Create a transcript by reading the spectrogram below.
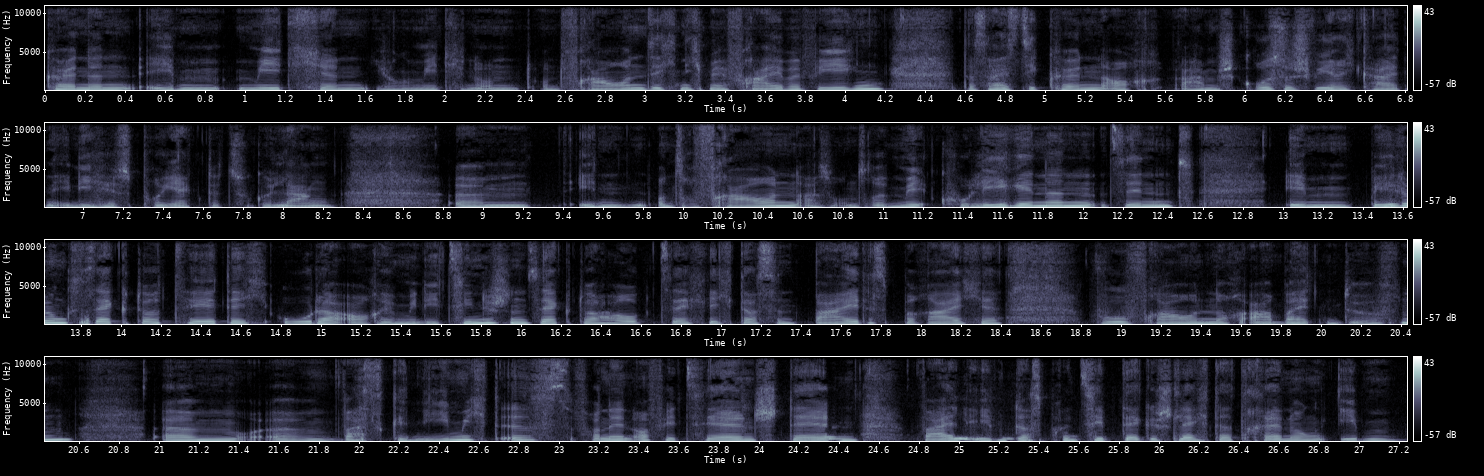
können eben Mädchen, junge Mädchen und, und Frauen sich nicht mehr frei bewegen. Das heißt, sie können auch haben große Schwierigkeiten, in die Hilfsprojekte zu gelangen. Ähm, in, unsere Frauen, also unsere Kolleginnen, sind im Bildungssektor tätig oder auch im medizinischen Sektor hauptsächlich. Das sind beides Bereiche, wo Frauen noch arbeiten dürfen, ähm, ähm, was genehmigt ist von den offiziellen Stellen, weil eben das Prinzip der Geschlechtertrennung eben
